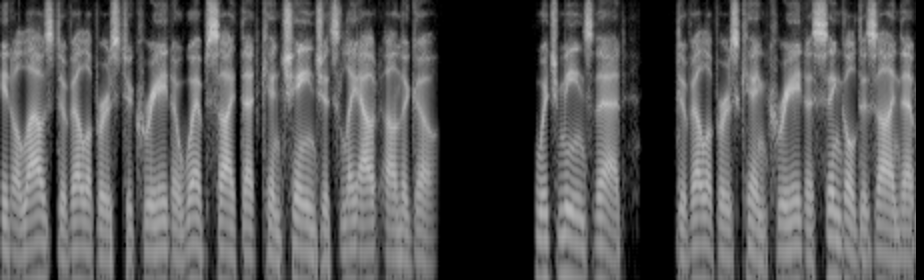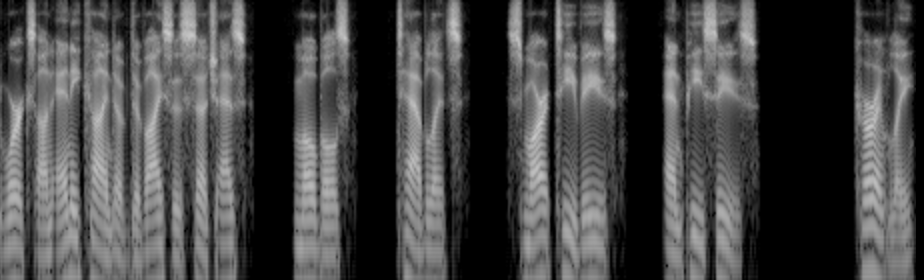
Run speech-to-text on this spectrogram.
it allows developers to create a website that can change its layout on the go. Which means that, developers can create a single design that works on any kind of devices such as, mobiles, tablets, smart TVs, and PCs. Currently,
